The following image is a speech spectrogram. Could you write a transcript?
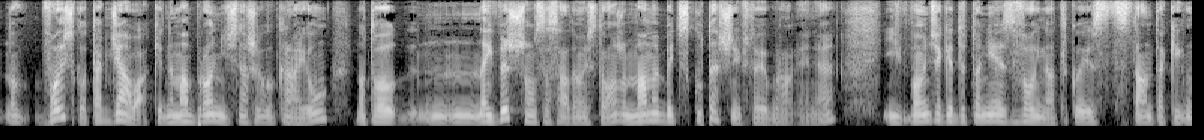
no, wojsko tak działa. Kiedy ma bronić naszego kraju, no to najwyższą zasadą jest to, że mamy być skuteczni w tej obronie. Nie? I w momencie, kiedy to nie jest wojna, tylko jest stan takiego,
